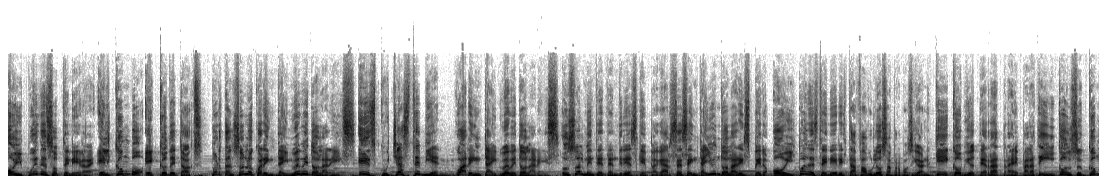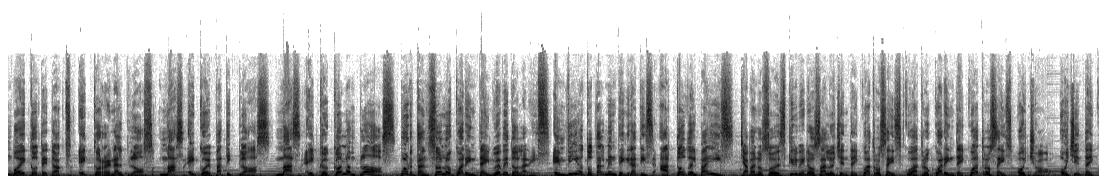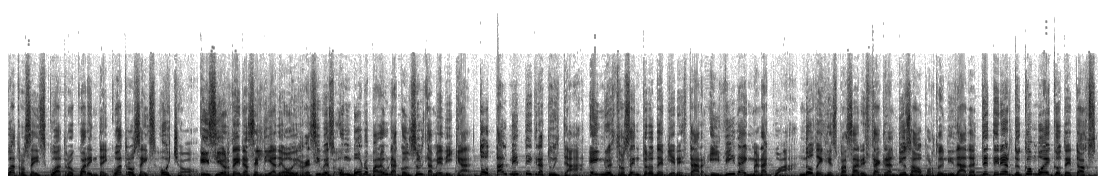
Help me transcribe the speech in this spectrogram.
Hoy puedes obtener el combo Eco Detox por tan solo 49 dólares. Escuchaste bien, 49 dólares. Usualmente tendrías que pagar 61 dólares, pero hoy puedes tener esta fabulosa promoción que Ecobioterra trae para ti con su combo Eco Detox Eco Renal Plus más Eco Hepatic Plus más Eco Colon Plus por tan solo 49 dólares. Envío totalmente gratis a todo el país. Llámanos o escríbenos al 8464-4468. 8464-4468. Y si ordenas el día de hoy, recibes un bono para una consulta médica totalmente gratuita en nuestro Centro de Bienestar y Vida en Managua. No dejes pasar esta grandiosa oportunidad de tener tu combo Eco Detox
